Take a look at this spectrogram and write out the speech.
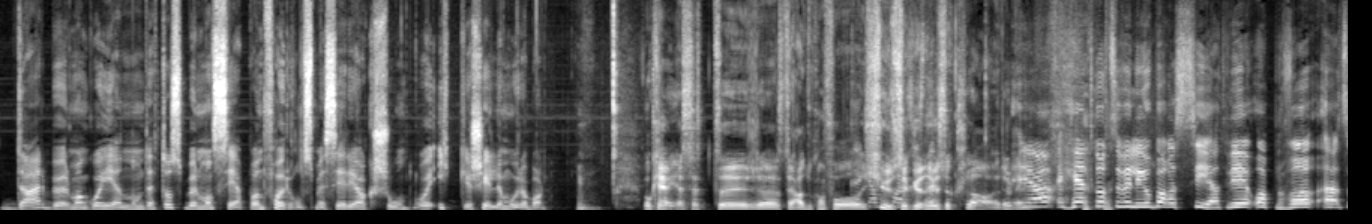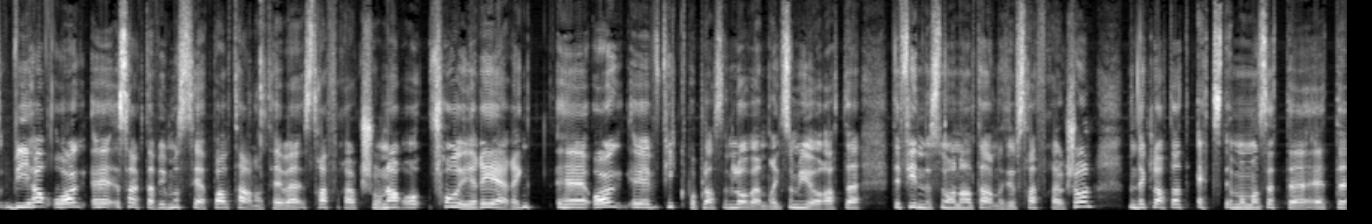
Der bør man gå igjennom dette, og så bør man se på en forholdsmessig reaksjon, og ikke skille mor og barn. Ok, jeg setter ja, Du kan få 20 sekunder hvis du klarer det. Ja, helt godt så vil jeg jo bare si at Vi er åpne for, altså, vi har òg eh, sagt at vi må se på alternative straffereaksjoner. og Forrige regjering eh, og, eh, fikk på plass en lovendring som gjør at det, det finnes nå en alternativ straffereaksjon. Men det er klart at ett sted må man sette et,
